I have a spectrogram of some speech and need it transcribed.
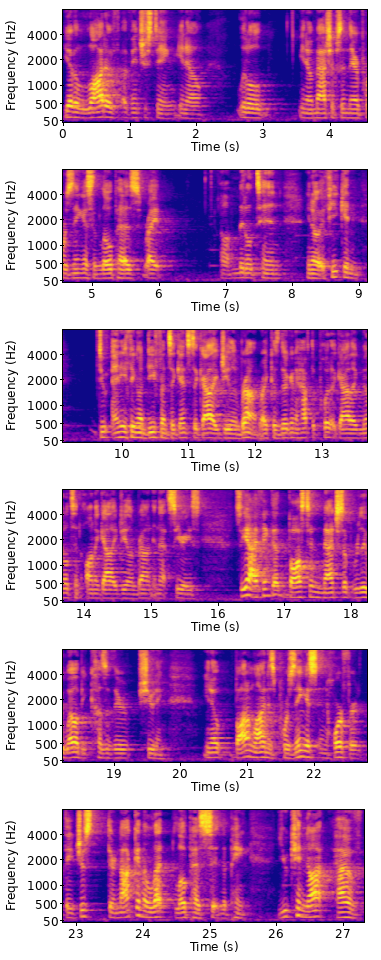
you have a lot of, of interesting, you know, little, you know, matchups in there. Porzingis and Lopez, right? Um, Middleton, you know, if he can do anything on defense against a guy like Jaylen Brown, right? Because they're going to have to put a guy like Middleton on a guy like Jaylen Brown in that series. So, yeah, I think that Boston matches up really well because of their shooting. You know, bottom line is Porzingis and Horford, they just, they're not going to let Lopez sit in the paint. You cannot have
